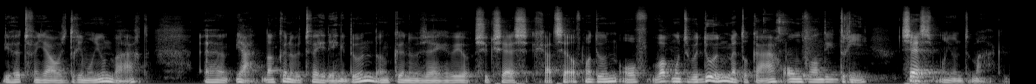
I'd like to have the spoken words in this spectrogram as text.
die hut van jou is 3 miljoen waard, uh, ja, dan kunnen we twee dingen doen. Dan kunnen we zeggen, weer succes, ga het zelf maar doen. Of wat moeten we doen met elkaar om van die 3 6 miljoen te maken?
